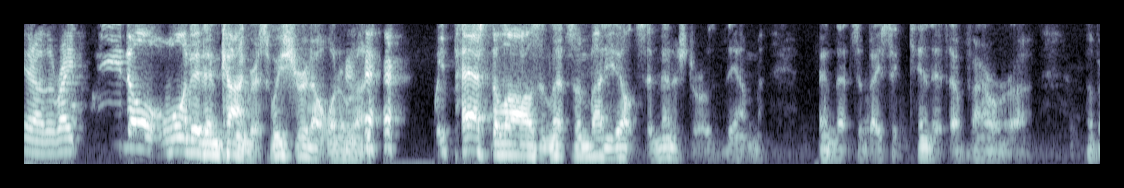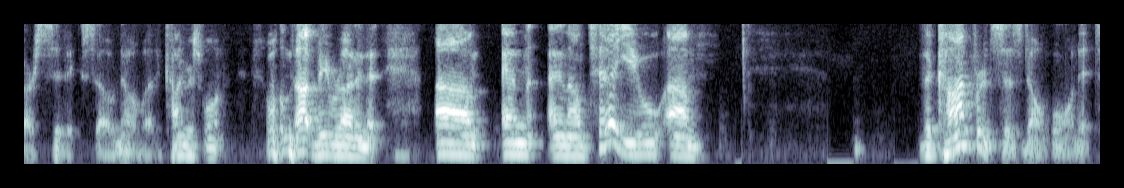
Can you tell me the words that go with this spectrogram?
you know, the right. We don't want it in Congress. We sure don't want to run. we pass the laws and let somebody else administer them, and that's a basic tenet of our uh, of our civics. So no, uh, the Congress won't will not be running it. Um, and and I'll tell you, um, the conferences don't want it.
